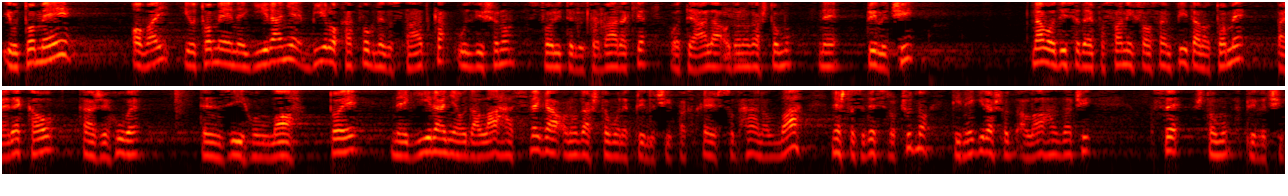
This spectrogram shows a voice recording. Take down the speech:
I u tome je ovaj i u tome je negiranje bilo kakvog nedostatka uzvišenom stvoritelju te barake od teala od onoga što mu ne priliči. Navodi se da je poslanik sa osam pitan o tome, pa je rekao, kaže huve tenzihullah, to je negiranje od Allaha svega onoga što mu ne priliči. Pa kad kažeš subhanallah, nešto se desilo čudno, ti negiraš od Allaha, znači sve što mu ne priliči.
